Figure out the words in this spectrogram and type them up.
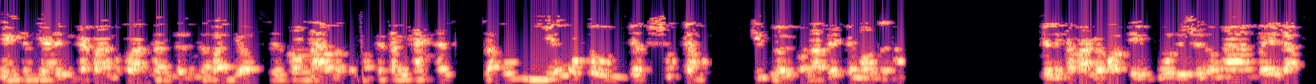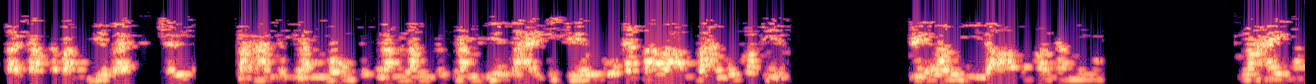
nhưng trong gia đình các bạn có bạn thân tự nó bạn dột đứa con nào nó cũng có cái tâm khác hết. Nó cũng diễn một tuần cho suốt cả một kiếp người của nó để cho mọi người học. Cho nên các bạn đã bỏ tiền mua được sử ông A B đọc tại sao các bạn không viết lại sự ba chục năm, bốn chục năm năm chục năm viết lại cái chuyện của các bạn làm bán cũng có tiền. Chuyện làm gì đó cũng có năm nó hay lắm.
